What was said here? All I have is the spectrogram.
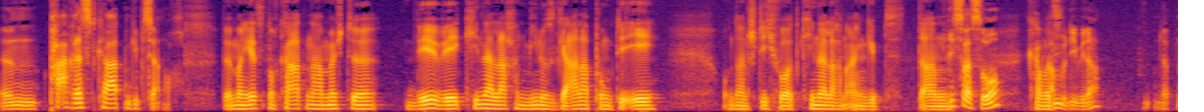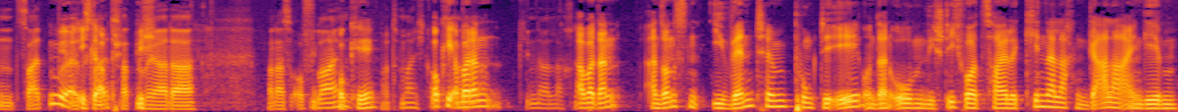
Ein paar Restkarten gibt's ja noch. Wenn man jetzt noch Karten haben möchte, www.kinderlachen-gala.de und dann Stichwort Kinderlachen eingibt, dann. Ist das so? Kann man haben wir die wieder? Wir hatten Zeit. Ja, ich glaube. Hatten wir ja da war das offline? Okay. Warte mal, ich Okay, aber dann, Kinderlachen. aber dann ansonsten eventim.de und dann oben die Stichwortzeile Kinderlachen Gala eingeben.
